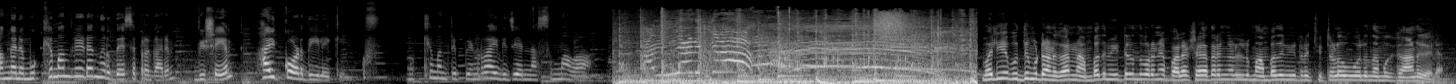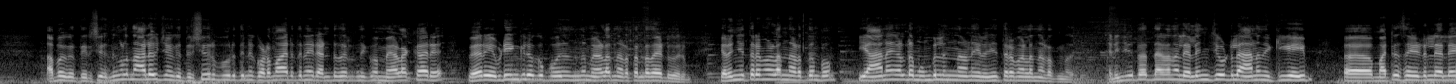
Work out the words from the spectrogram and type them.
അങ്ങനെ മുഖ്യമന്ത്രിയുടെ നിർദ്ദേശപ്രകാരം വിഷയം ഹൈക്കോടതിയിലേക്ക്. മുഖ്യമന്ത്രി പിണറായി വിജയൻ അസുമാവാ. വലിയ ബുദ്ധിമുട്ടാണ്. കാരണം അമ്പത് മീറ്റർ എന്ന് പറഞ്ഞാൽ പല ക്ഷേത്രങ്ങളിലും അമ്പത് മീറ്റർ ചുറ്റളവ് പോലും നമുക്ക് കാണുകയില്ല. അപ്പോൾ തൃശ്ശൂർ നിങ്ങളൊന്ന് ആലോചിച്ച് നോക്കി. തൃശ്ശൂർ പൂരത്തിന് കുടമാരത്തിന് രണ്ട് സ്ഥലത്ത് നിൽക്കുമ്പോൾ മേളക്കാർ വേറെ എവിടെയെങ്കിലുമൊക്കെ പോയി നിന്ന് മേളം നടത്തേണ്ടതായിട്ട് വരും. ഇലഞ്ഞിത്തര മേളം നടത്തുമ്പം ഈ ആനകളുടെ മുമ്പിൽ നിന്നാണ് ഇലഞ്ഞിത്തരമേളം നടത്തുന്നത്. ഇലഞ്ഞിത്തര എന്നാൽ ഇലഞ്ഞിച്ചൂട്ടിൽ ആന നിൽക്കുകയും മറ്റു സൈഡിൽ അല്ലെ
